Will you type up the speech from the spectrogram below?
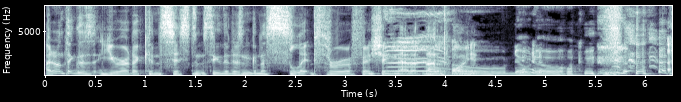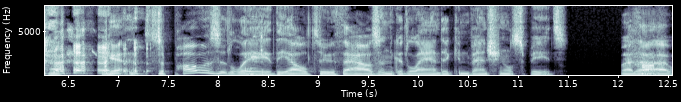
I don't think there's you're at a consistency that isn't going to slip through a fishing net at that point. Oh, no, no. yeah, supposedly the L two thousand could land at conventional speeds, but Huh. uh,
